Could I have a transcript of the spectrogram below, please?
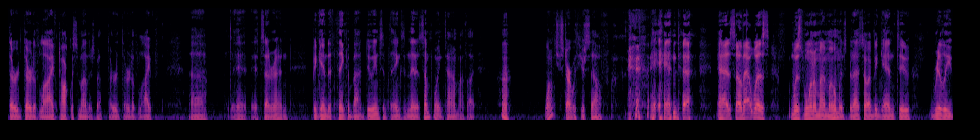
third third of life, talk with some others about third third of life, uh, et cetera, and begin to think about doing some things. And then at some point in time, I thought, huh, why don't you start with yourself? and uh, uh, so that was was one of my moments. But I, so I began to really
